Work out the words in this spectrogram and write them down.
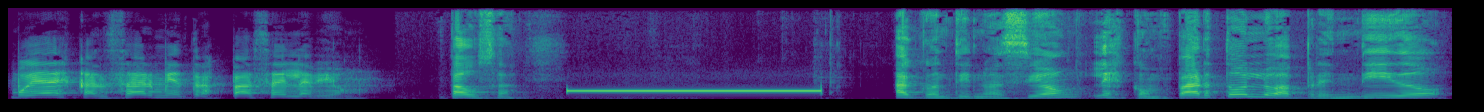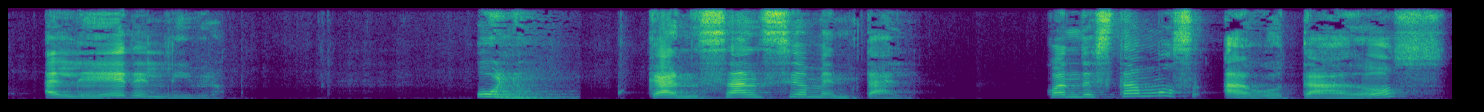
Voy a descansar mientras pasa el avión. Pausa. A continuación, les comparto lo aprendido al leer el libro. 1. Cansancio mental. Cuando estamos agotados,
